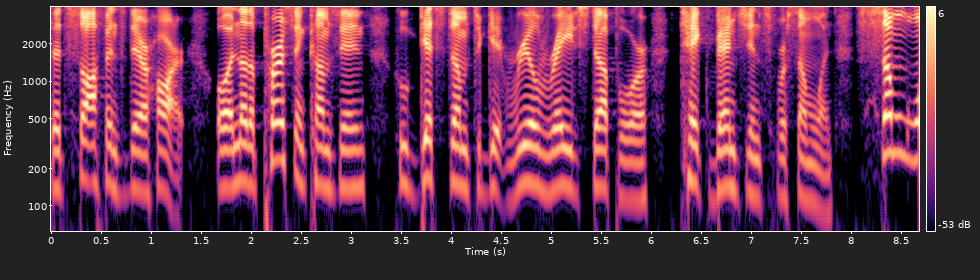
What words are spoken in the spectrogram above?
that softens their heart, or another person comes in who gets them to get real raged up or take vengeance for someone. Some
